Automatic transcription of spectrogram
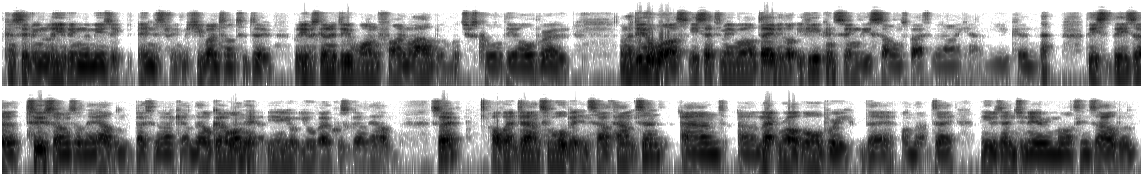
considering leaving the music industry, which he went on to do. But he was going to do one final album, which was called The Old Road, and the deal was, he said to me, "Well, David, look, if you can sing these songs better than I can, you can. These these are two songs on the album better than I can. They'll go on it. Your, your vocals go on the album." So I went down to Aubitt in Southampton and uh, met Rob Aubrey there on that day. He was engineering Martin's album,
